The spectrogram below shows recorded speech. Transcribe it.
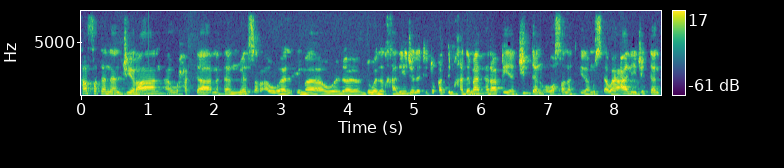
خاصة الجيران أو حتى مثلا مصر أو دول الخليج التي تقدم خدمات راقية جدا ووصلت إلى مستوى عالي جدا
